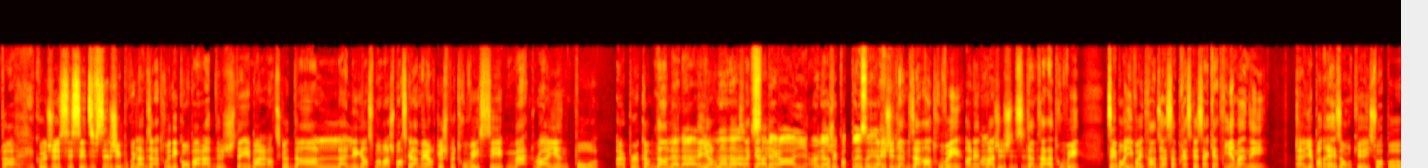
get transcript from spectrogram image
Par- écoute, c'est difficile. J'ai beaucoup de la misère à trouver des comparables de Justin Hébert, en tout cas dans la ligue en ce moment. Je pense que la meilleure que je peux trouver, c'est Matt Ryan pour un peu comme dans le, meilleur moment de sa Ça carrière. déraille. Euh, Là, j'ai pas de plaisir. Mais j'ai de la misère à en trouver, honnêtement. Ouais. J'ai- de la misère à trouver. Tu sais, bon, il va être rendu à sa- presque sa quatrième année. Euh, Il n'y a pas de raison qu'il soit pas.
